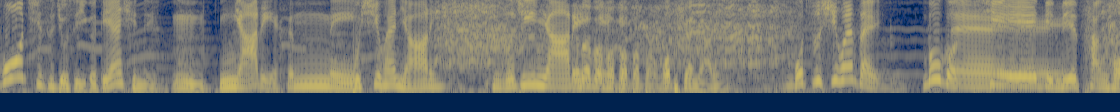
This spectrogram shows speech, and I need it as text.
我其实就是一个典型的，嗯，压得很的，不喜欢压的，自己压的。不不不不不不，我不喜欢压的。我只喜欢在某个特定的场合。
